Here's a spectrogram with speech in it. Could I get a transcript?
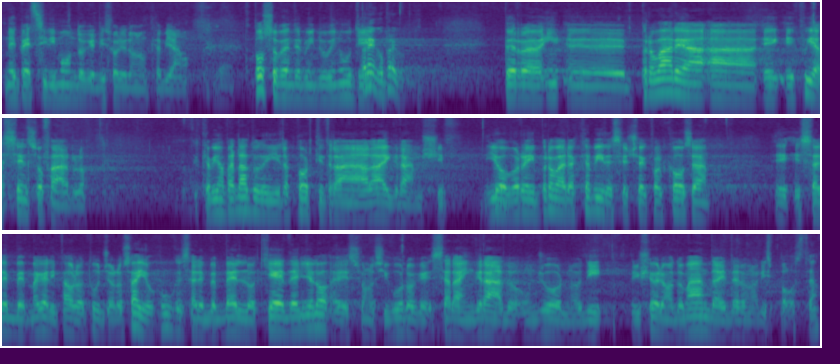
nei pezzi di mondo che di solito non capiamo. Posso prendermi due minuti? Prego, prego. Per eh, provare a, a e, e, qui ha senso farlo, perché abbiamo parlato dei rapporti tra Alà e Gramsci. Io mm. vorrei provare a capire se c'è qualcosa, e, e, sarebbe, magari Paolo tu già lo sai, o comunque sarebbe bello chiederglielo e sono sicuro che sarà in grado un giorno di ricevere una domanda e dare una risposta,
